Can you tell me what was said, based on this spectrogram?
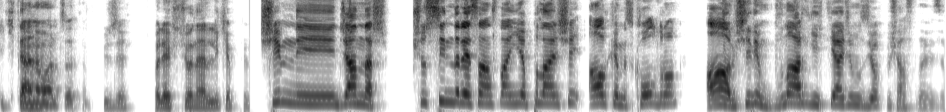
İki tane vardı zaten. Güzel. Koleksiyonerlik yapıyor. Şimdi canlar. Şu Cinder esansdan yapılan şey Alchemist Cauldron. Aa bir şey diyeyim mi? Buna artık ihtiyacımız yokmuş aslında bizim.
